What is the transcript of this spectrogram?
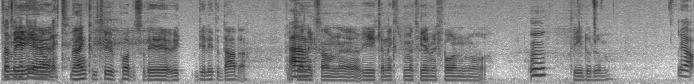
Så jag tycker att det är roligt. Det är en kulturpodd så det är, vi, det är lite dada. Vi Ja. kan liksom, eh, vi kan experimentera med form och Mm, tid och rum. ja.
